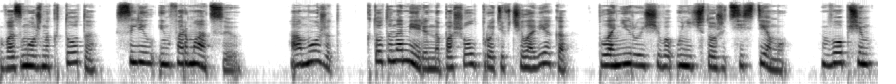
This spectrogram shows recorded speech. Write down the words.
Возможно, кто-то слил информацию, а может, кто-то намеренно пошел против человека, планирующего уничтожить систему. В общем,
